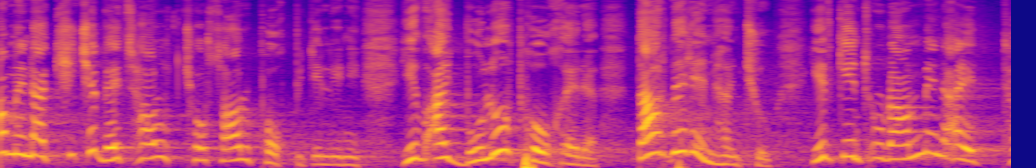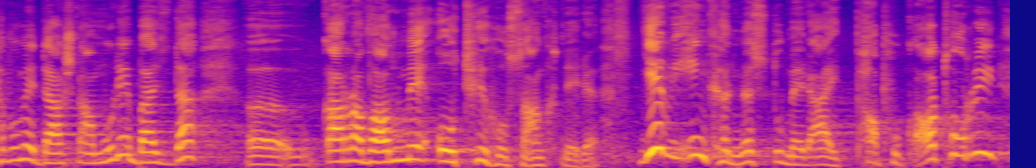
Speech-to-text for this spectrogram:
ամենակիչը 600-400 փող պիտի լինի եւ այդ բոլոր փողերը տարբեր են հնչում եւ կենտրոնանում են այդ թվում է դաշնամուր է բայց դա կառավարում է օթի հոս հոսանքները եւ ինքը նստում էր այդ փափուկ աթոռին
